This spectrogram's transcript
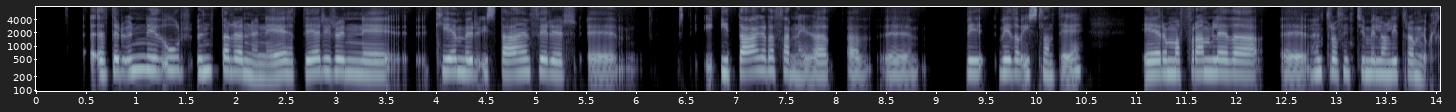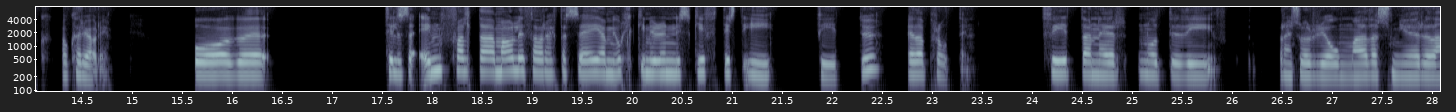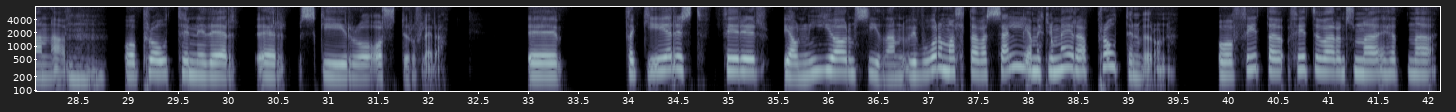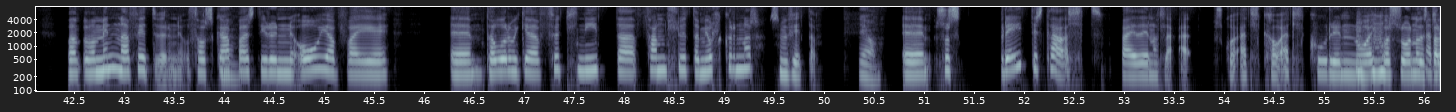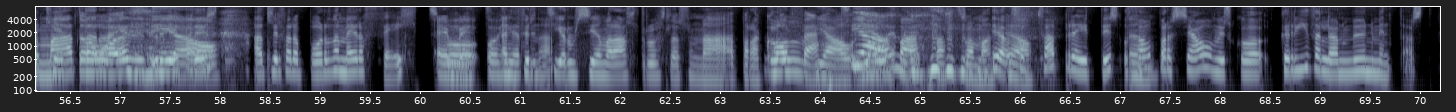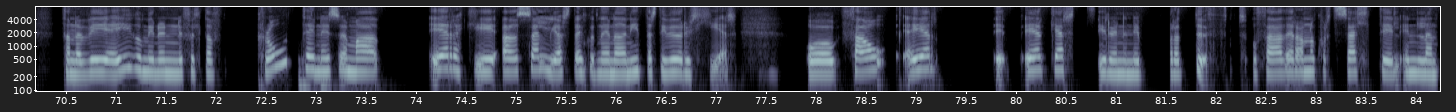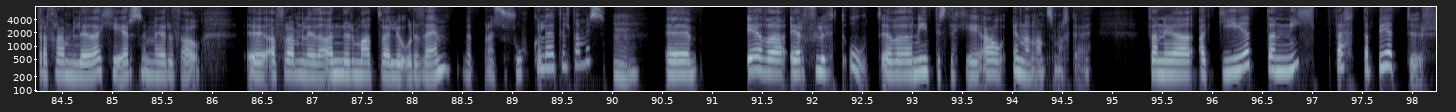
Þetta er unnið úr undanrennunni. Þetta er í rauninni, kemur í staðin fyrir um, í dag er það þannig að, að um, við, við á Íslandi erum að framleiða uh, 150 miljón lítra mjölk á hverju ári og uh, til þess að einfalda málið þá er hægt að segja að mjölkin í rauninni skiptist í fytu eða prótein. Fytan er notuð í eins og rjóma eða smjör eða annar mm. og próteinið er, er skýr og ostur og fleira. Uh, það gerist fyrir, já, nýju árum síðan, við vorum alltaf að selja miklu meira próteinvörunum og fytu var hann svona, hérna, var, var minna fytuverunni og þá skapaðist í rauninni ójafvægi, um, þá vorum ekki að fullnýta þann hluta mjölkurinnar sem við fyta. Um, svo breytist það allt, bæði náttúrulega sko LKL-kúrin og mhm. eitthvað svona veist bara breytist. Allir fara að borða meira feitt og, og en hérna, fyrir tíurum síðan var allt rosalega svona bara klófett já, já, já allt saman. Já, já. það breytist og þá bara sjáum við sko gríðarlegan mun myndast. Þannig að við eigum í rauninni fullt af próteini sem að er ekki að seljast einhvern veginn að nýtast í vörur hér og þá er, er gert í rauninni bara duft og það er annarkvort selt til innlendra framleiða hér sem eru þá uh, að framleiða önnur matvæli úr þeim, bara eins og súkulega til dæmis mm. um, eða er flutt út ef það nýtist ekki á innanlandsmarkaði. Þannig að, að geta nýtt þetta betur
